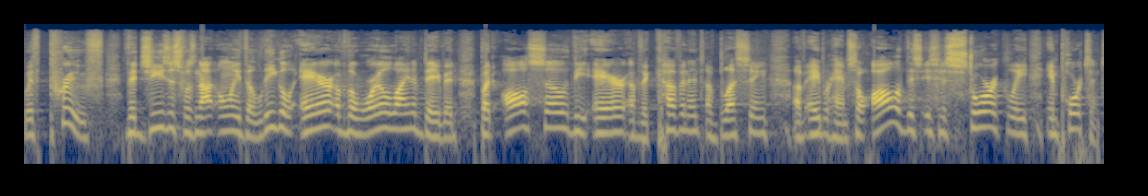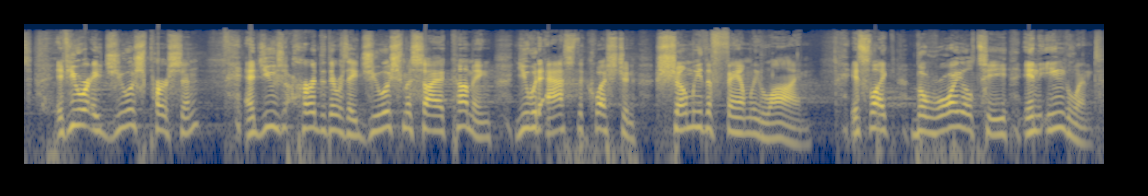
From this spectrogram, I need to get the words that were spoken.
with proof that Jesus was not only the legal heir of the royal line of David, but also the heir of the covenant of blessing of Abraham. So all of this is historically important. If you were a Jewish person and you heard that there was a Jewish Messiah coming, you would ask the question, Show me the family line. It's like the royalty in England.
